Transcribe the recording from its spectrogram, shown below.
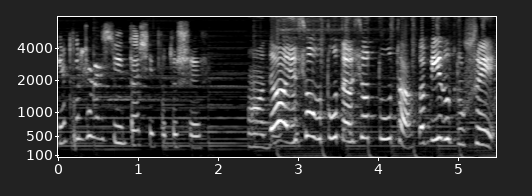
Я пожар свій перший потушив. А, да, і все тут, і все тут. Кабіну туши.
